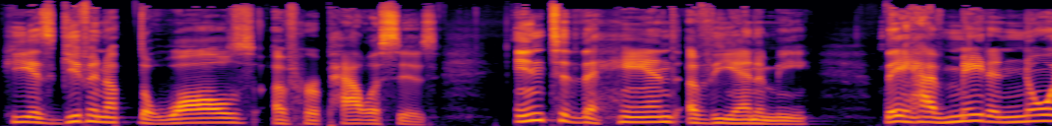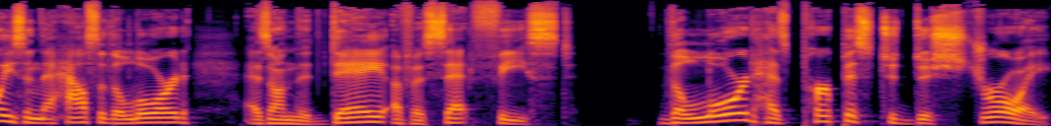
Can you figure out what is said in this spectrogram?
He has given up the walls of her palaces into the hand of the enemy. They have made a noise in the house of the Lord as on the day of a set feast. The Lord has purposed to destroy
